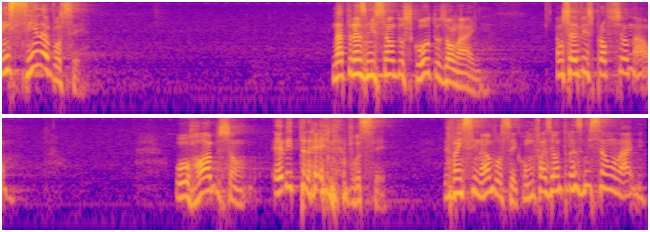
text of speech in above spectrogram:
Ensina você. Na transmissão dos cultos online. É um serviço profissional. O Robson, ele treina você. Ele vai ensinar você como fazer uma transmissão online.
